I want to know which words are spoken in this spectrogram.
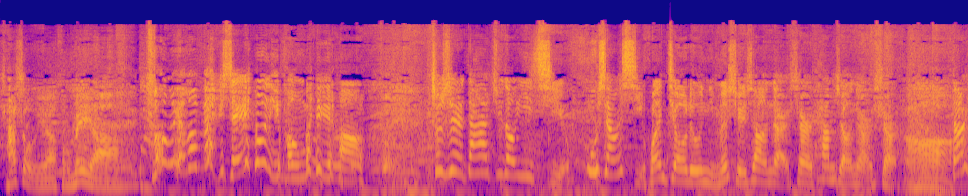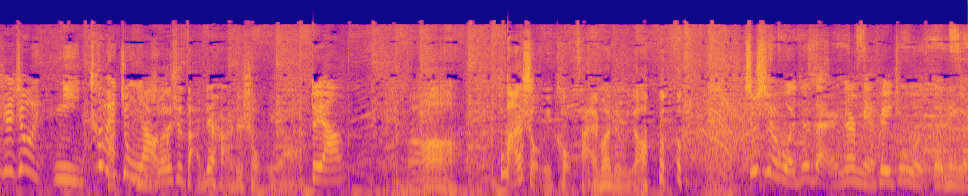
啥手艺啊？缝被啊？缝什么被？谁用你防备呀？就是大家聚到一起，互相喜欢交流，你们学校那点事儿，他们学校那点事儿。啊，当时就你特别重要你说的是咱这行的手艺啊？对呀、啊，这哪是手艺口才嘛？这不叫 就是我就在人那儿免费住的那个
